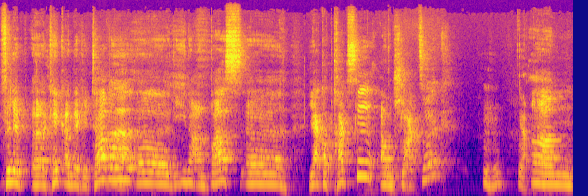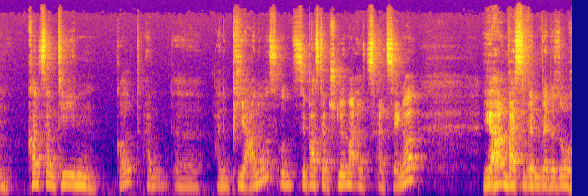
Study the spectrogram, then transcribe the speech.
Philipp äh, Keck an der Gitarre, äh, die Ina am Bass, äh, Jakob Traxel am Schlagzeug, Ja. ähm, Konstantin Gold an äh, einem Pianos und Sebastian Schlömer als, als Sänger. Ja, und weißt du, wenn, wenn du so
